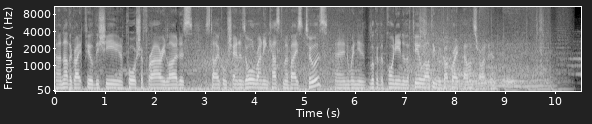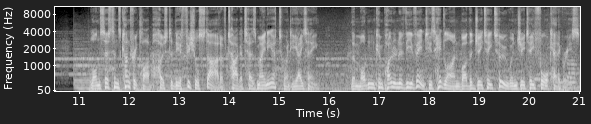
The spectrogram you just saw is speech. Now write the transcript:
Another great field this year, you know, Porsche, Ferrari, Lotus, Stoke Shannon's all running customer based tours. And when you look at the pointy end of the field, I think we've got great balance right now. Launceston's Country Club hosted the official start of Targa Tasmania 2018. The modern component of the event is headlined by the GT2 and GT4 categories.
